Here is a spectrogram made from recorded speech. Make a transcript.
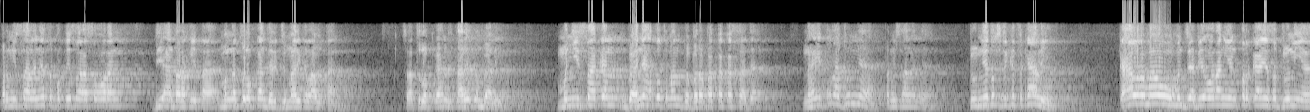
Permisalannya seperti salah seorang di antara kita mengecelupkan dari jemari ke lautan. Saya celupkan ditarik kembali. Menyisakan banyak atau cuma beberapa tetes saja? Nah itulah dunia permisalannya. Dunia itu sedikit sekali. Kalau mau menjadi orang yang terkaya sedunia,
